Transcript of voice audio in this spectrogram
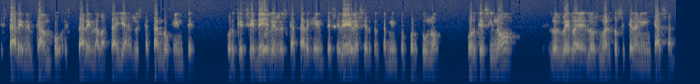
estar en el campo, estar en la batalla, rescatando gente, porque se debe rescatar gente, se debe hacer tratamiento oportuno, porque si no, los, los muertos se quedan en casa.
